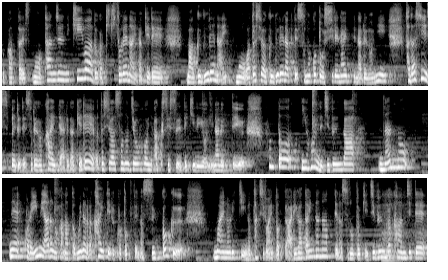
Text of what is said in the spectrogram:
よかったです。もう単純にキーワードが聞き取れないだけで、まあググれない。もう私はググれなくてそのことを知れないってなるのに、正しいスペルでそれが書いてあるだけで、私はその情報にアクセスできるようになるっていう、本当日本で自分が何のね、これ意味あるのかなと思いながら書いてることっていうのはすっごくマイノリティの立場にとってありがたいんだなっていうのはその時自分が感じて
